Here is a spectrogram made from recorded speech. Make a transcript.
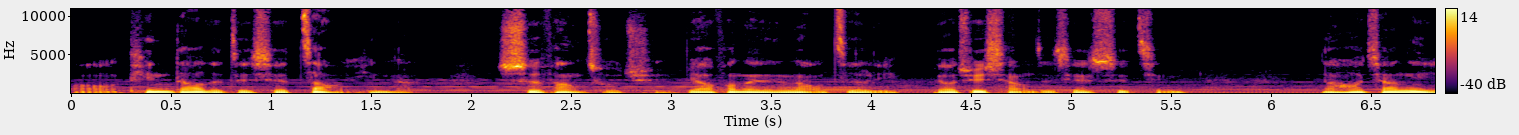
哦听到的这些噪音呢释放出去，不要放在你的脑子里，不要去想这些事情，然后将你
